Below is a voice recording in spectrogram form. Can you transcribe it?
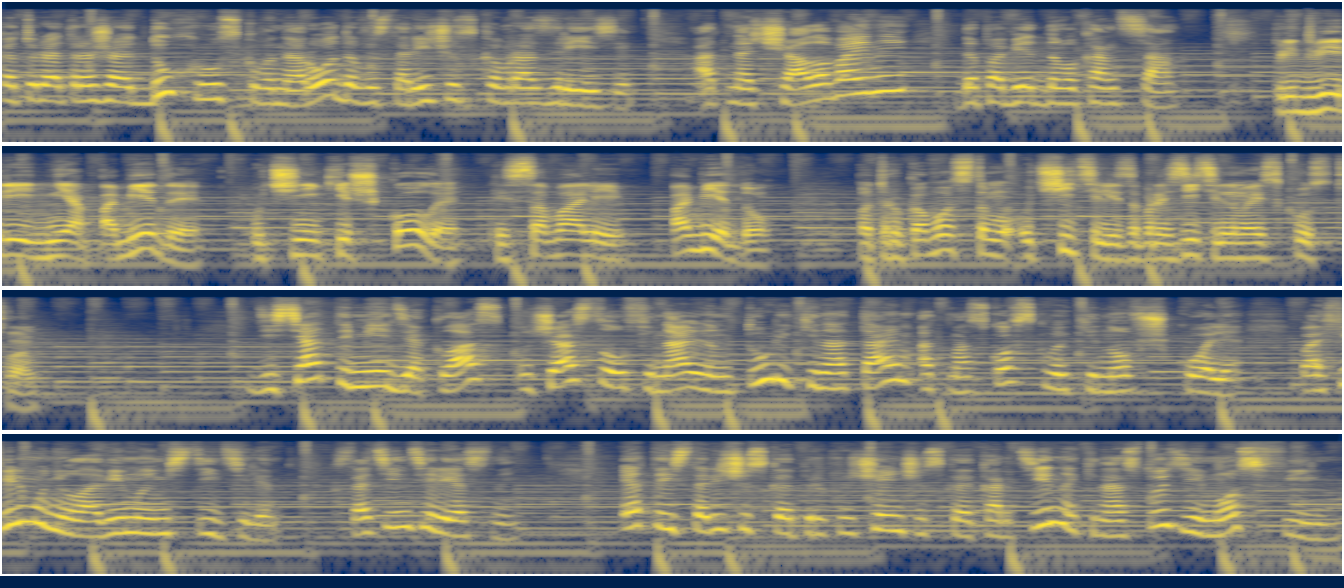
который отражает дух русского народа в историческом разрезе от начала войны до победного конца. В преддверии Дня Победы ученики школы рисовали победу под руководством учителя изобразительного искусства. Десятый медиакласс участвовал в финальном туре «Кинотайм» от московского кино в школе по фильму «Неуловимые мстители». Кстати, интересный. Это историческая приключенческая картина киностудии «Мосфильм».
